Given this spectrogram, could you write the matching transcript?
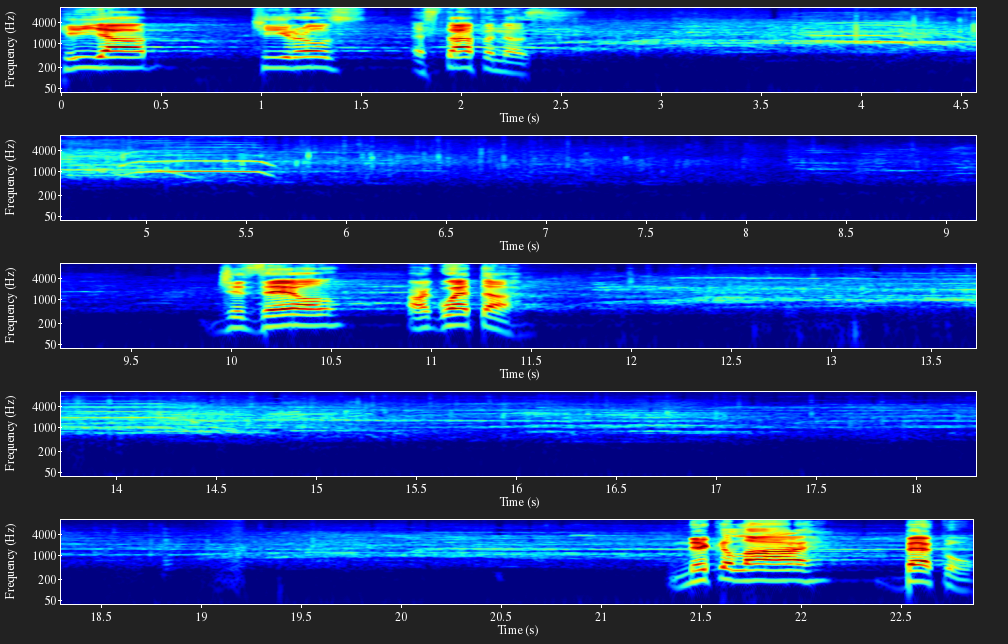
Hiyab Kiros Estefanos. Giselle Argueta. Nikolai Beckel.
